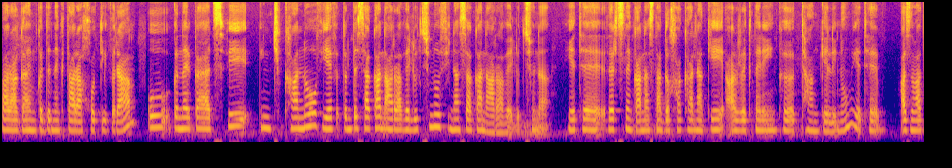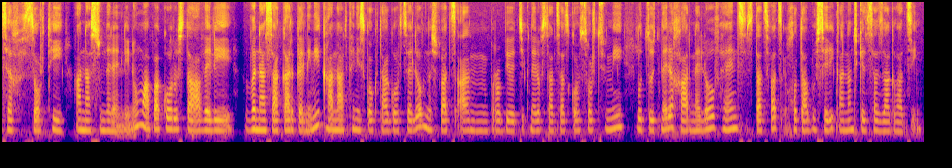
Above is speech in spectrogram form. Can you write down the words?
պարագայում կդնենք տարախոտի վրա ու կներկայացվի ինչքանով եւ տնտեսական առավելությունը ու ֆինանսական առավելությունը եթե վերցնենք անասնագլխականակի արժեքները ինքը թանկ է լինում եթե ազնվացեղ սորթի անասուններ են լինում, ապա կորուստը ավելի վնասակար կլինի, քան արդեն իսկ օգտագործելով նշված պրոբիոտիկներով ստացած կոնսորցիումի լուծույթները խառնելով հենց ստացված խոտաբույսերի կանանչ կենսազագվածին։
